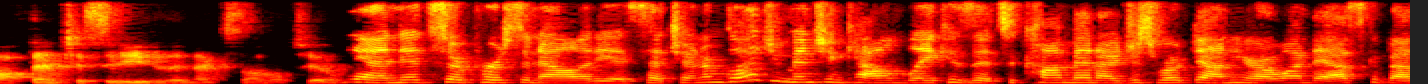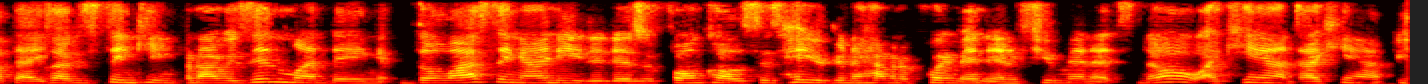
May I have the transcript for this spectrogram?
authenticity to the next level too. Yeah, and it's their personality, etc. And I'm glad you mentioned Calendly because it's a comment I just wrote down here. I wanted to ask about that. I was thinking when I was in lending, the last thing I needed is a phone call that says, "Hey, you're going to have an appointment in a few minutes." No, I can't. I can't.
